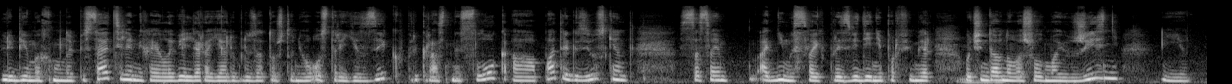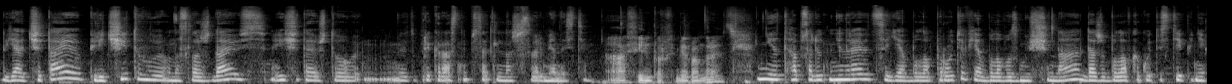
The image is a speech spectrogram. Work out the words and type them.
любимых мной писателя. Михаила Веллера я люблю за то, что у него острый язык, прекрасный слог, а Патрик Зюскинд со своим одним из своих произведений «Парфюмер» очень давно вошел в мою жизнь. И я читаю, перечитываю, наслаждаюсь и считаю, что это прекрасный писатель нашей современности. А фильм «Парфюмер» вам нравится? Нет, абсолютно не нравится. Я была против, я была возмущена, даже была в какой-то степени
